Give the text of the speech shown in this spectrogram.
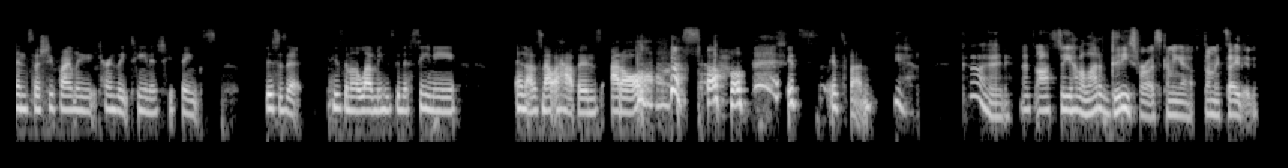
And so she finally turns 18 and she thinks, this is it. He's going to love me. He's going to see me. And that is not what happens at all. so it's, it's fun. Yeah. Good. That's awesome. So you have a lot of goodies for us coming out. So I'm excited.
